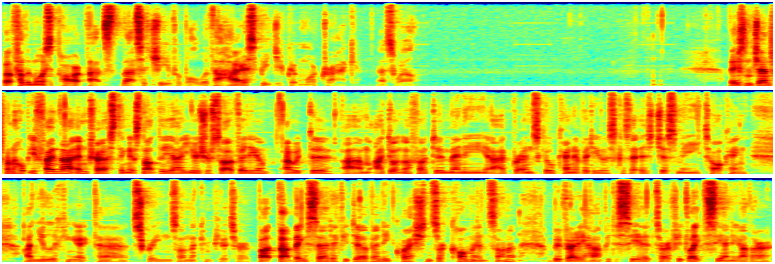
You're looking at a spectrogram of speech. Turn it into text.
But for the most part, that's, that's achievable. With a higher speed, you've got more drag as well. Ladies and gentlemen, I hope you found that interesting. It's not the uh, usual sort of video I would do. Um, I don't know if I'll do many uh, ground school kind of videos because it is just me talking and you looking at uh, screens on the computer. But that being said, if you do have any questions or comments on it, I'd be very happy to see it. Or if you'd like to see any other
